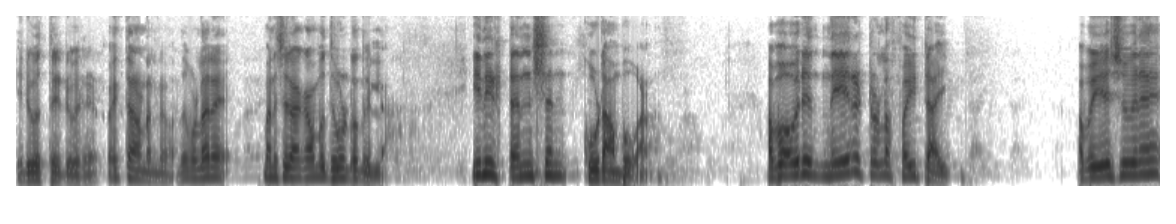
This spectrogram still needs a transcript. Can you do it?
ഇരുപത്തിയെട്ട് വരെ വ്യക്തമാണല്ലോ അത് വളരെ മനസ്സിലാക്കാൻ ബുദ്ധിമുട്ടൊന്നുമില്ല. ഇനി ടെൻഷൻ കൂടാൻ പോവാണ്. അപ്പോൾ അവർ നേരിട്ടുള്ള ഫൈറ്റായി. അപ്പോൾ യേശുവിനെ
